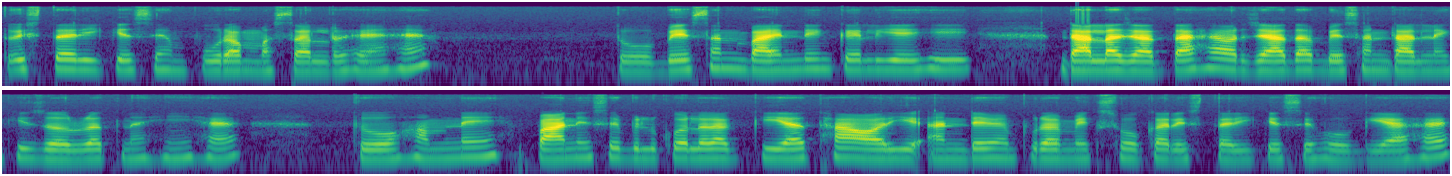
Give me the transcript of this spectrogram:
तो इस तरीके से हम पूरा मसल रहे हैं। तो बेसन बाइंडिंग के लिए ही डाला जाता है और ज़्यादा बेसन डालने की ज़रूरत नहीं है। तो हमने पानी से बिल्कुल अलग किया था और ये अंडे में पूरा मिक्स होकर इस तरीके से हो गया है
